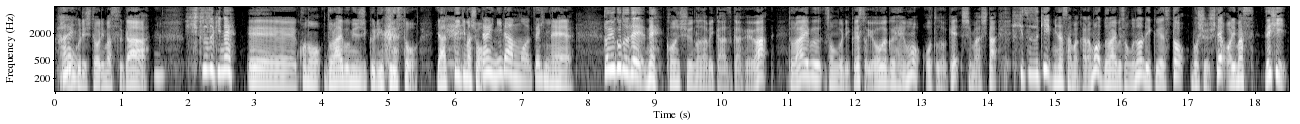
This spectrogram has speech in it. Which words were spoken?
はいお送りしておりますが、引き続きね、えーこのドライブミュージックリクエストをやっていきましょう。第2弾もぜひ。ねえ。ということでね、今週のナビカーズカフェは、ドライブソングリクエスト洋楽編をお届けしました。引き続き皆様からもドライブソングのリクエスト募集しております。ぜひ、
